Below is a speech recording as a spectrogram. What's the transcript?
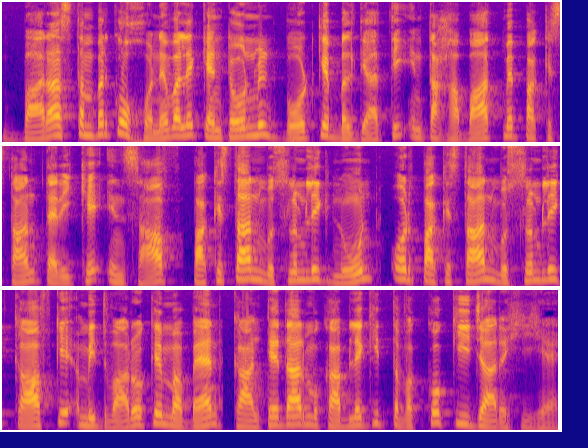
12 सितंबर को होने वाले कैंटोनमेंट बोर्ड के बलदियाती इंतबात में पाकिस्तान तरीके इंसाफ, पाकिस्तान मुस्लिम लीग नून और पाकिस्तान मुस्लिम लीग काफ के उम्मीदवारों के मबैन कांटेदार मुकाबले की तो की जा रही है।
